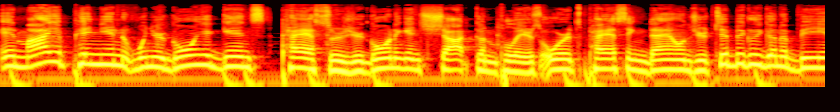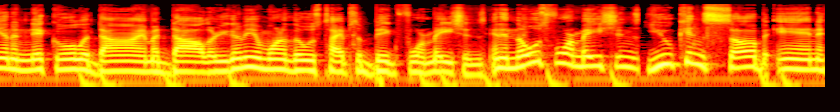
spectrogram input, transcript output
in my opinion, when you're going against passers, you're going against shot shotgun players or it's passing downs, you're typically going to be in a nickel, a dime, a dollar. You're going to be in one of those types of big formations. And in those formations, you can sub in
